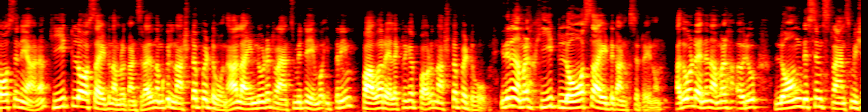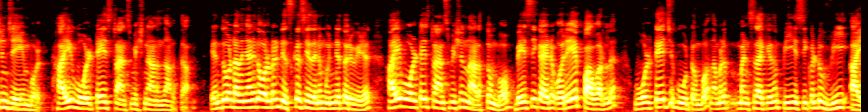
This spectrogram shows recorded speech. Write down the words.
ലോസിനെയാണ് ഹീറ്റ് ലോസ് ആയിട്ട് നമ്മൾ കൺസിഡർ അതായത് നമുക്ക് നഷ്ടപ്പെട്ടു പോകുന്നത് ആ ലൈനിലൂടെ ട്രാൻസ്മിറ്റ് ചെയ്യുമ്പോൾ ഇത്രയും പവർ ഇലക്ട്രിക്കൽ പവർ നഷ്ടപ്പെട്ടു പോകും. ഇതിനെ നമ്മൾ ഹീറ്റ് ലോസ് ആയിട്ട് കൺസിഡർ ചെയ്യുന്നു. അതുകൊണ്ട് തന്നെ നമ്മൾ ഒരു ലോങ് ഡിസ്റ്റൻസ് ട്രാൻസ്മിഷൻ ചെയ്യുമ്പോൾ ഹൈ വോൾട്ടേജ് ട്രാൻസ്മിഷൻ ആണ് നടത്തുക. എന്തുകൊണ്ടാണ്? ഞാനിത് ഓൾറെഡി ഡിസ്കസ് ചെയ്തതിന് മുന്നത്തെ ഒരു വീഡിയോ ഹൈ വോൾട്ടേജ് ട്രാൻസ്മിഷൻ നടത്തുമ്പോൾ ബേസിക് ആയിട്ട് ഒരേ പവറിൽ വോൾട്ടേജ് കൂട്ടുമ്പോൾ നമ്മൾ മനസ്സിലാക്കിയത് P is equal to V I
